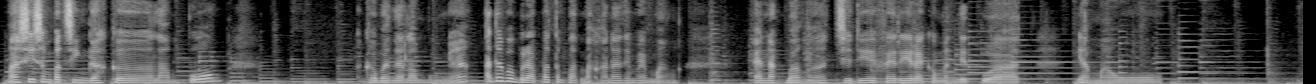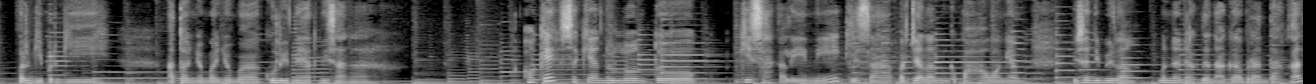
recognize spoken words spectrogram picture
masih sempat singgah ke Lampung ke Bandar Lampungnya ada beberapa tempat makanan yang memang enak banget jadi very recommended buat yang mau pergi-pergi atau nyoba-nyoba kuliner di sana. Oke, sekian dulu untuk kisah kali ini, kisah perjalanan ke Pahawang yang bisa dibilang mendadak dan agak berantakan.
